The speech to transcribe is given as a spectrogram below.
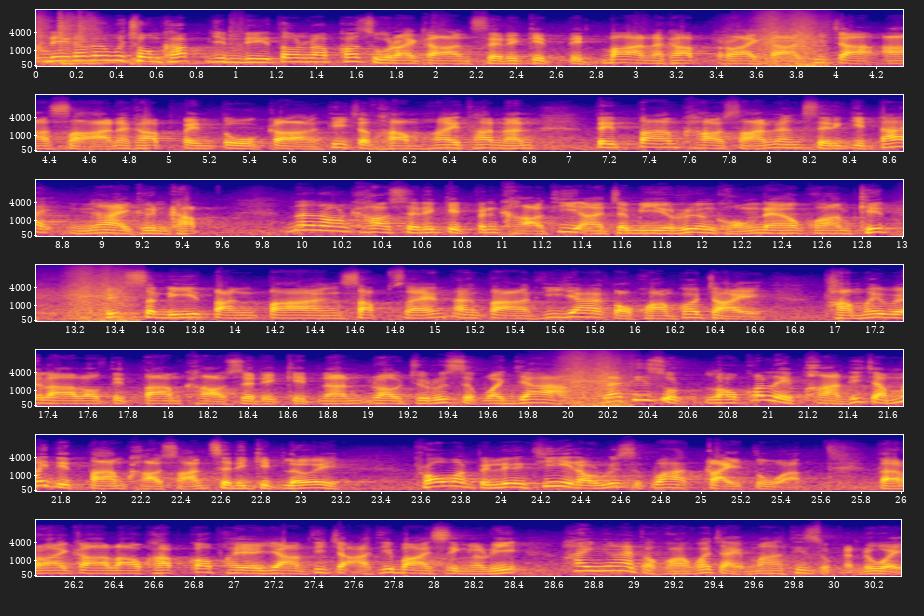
วัสดีครับท่านผู้ชมครับ ยินดีต้อนรับเข้าสู่รายการเศรษฐกิจติดบ้านนะครับรายการที่จะอาสานะครับเป็นตัวกลางที่จะทำให้ท่านนั้น ติดตามข่าวสารทางเศรษฐกิจได้ง่ายขึ้นครับแน่นอนข่าวเศรษฐกิจเป็นข่าวที่อาจจะมีเรื่องของแนวความคิด ทฤษฎีต่างๆ สับแสงต่างๆ ที่ยากต่อความเข้าใจทำให้เวลาเราติดตามข่าวเศรษฐกิจนั้น เราจะรู้สึกว่ายาก และที่สุดเราก็เลยผ่านที่จะไม่ติดตามข่าวสารเศรษฐกิจเลย เพราะมันเป็นเรื่องที่เรารู้สึกว่าไกลตัว แต่รายการเราครับก็พยายามที่จะอธิบายสิ่งเหล่านี้ให้ง่ายต่อความเข้าใจมากที่สุดกันด้วย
